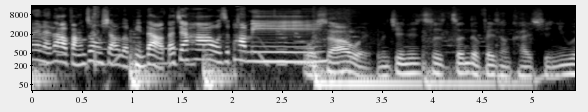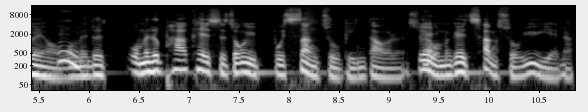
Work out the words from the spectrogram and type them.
欢迎来到房仲小的频道，大家好，我是泡咪，我是阿伟。我们今天是真的非常开心，因为哦，嗯、我们的我们的 podcast 终于不上主频道了，所以我们可以畅所欲言啊。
